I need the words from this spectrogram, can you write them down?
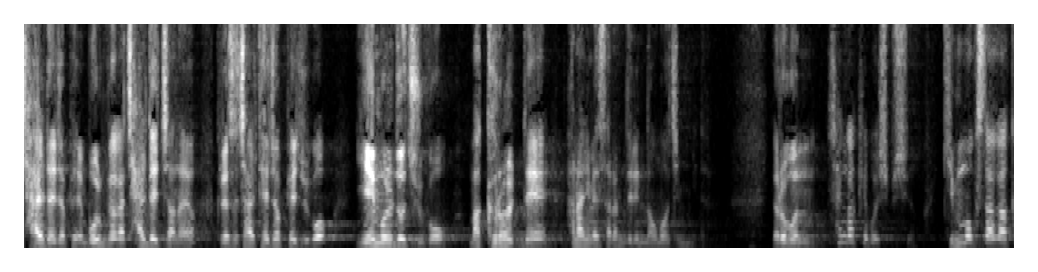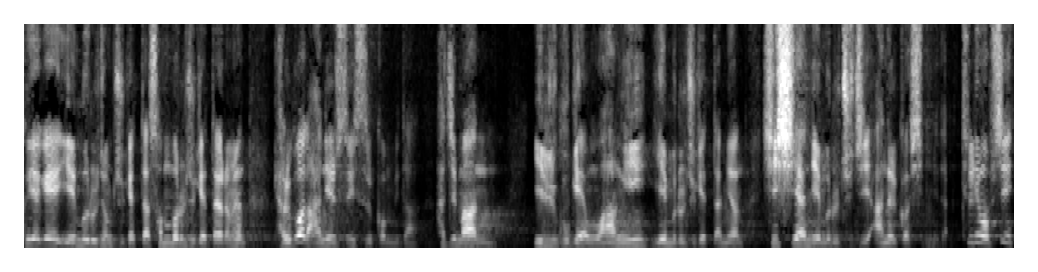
잘 대접해. 뭔가가 잘 됐잖아요. 그래서 잘 대접해주고 예물도 주고 막 그럴 때 하나님의 사람들이 넘어집니다. 여러분 생각해 보십시오. 김 목사가 그에게 예물을 좀 주겠다, 선물을 주겠다 그러면 별것 아닐 수 있을 겁니다. 하지만 일국의 왕이 예물을 주겠다면 시시한 예물을 주지 않을 것입니다. 틀림없이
